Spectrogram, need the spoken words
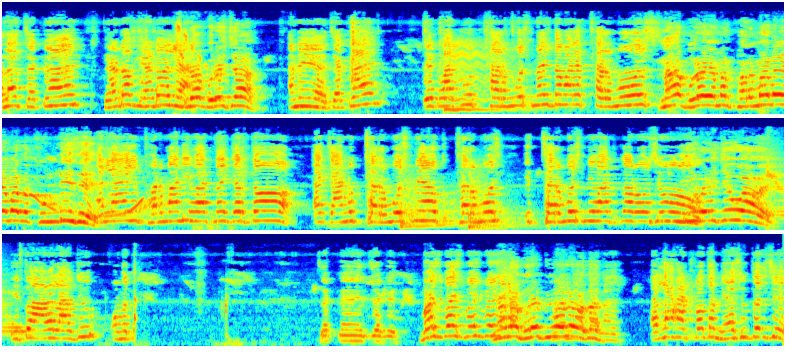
અલા ચકાઈ હેડો હેડો લ્યા. ભુરે ચા અને ચકાઈ એક વાત થર્મોસ નહીં તમારે થર્મોસ. ના ભુરાઈ અમાર ફરમા નહીં અમાર તો કુંડી છે. અલા એ ફરમાની વાત નહીં કરતો. આ ચાનું થર્મોસ ને આવતું થર્મોસ એ થર્મોસની વાત કરું ઈ વળી જેવું આવે? એ તો આવે લાવજો. અમે ચકાઈ ચકાઈ બસ બસ બસ બસ. ના, ના, ભૂરા પીવા લો, હતા. આટલો તો નેસ ઉતર છે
